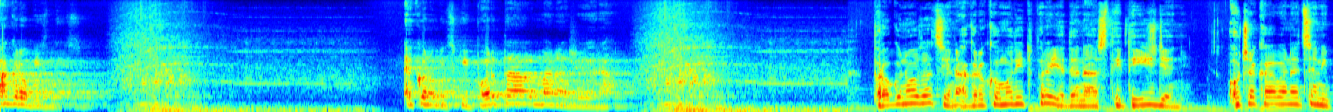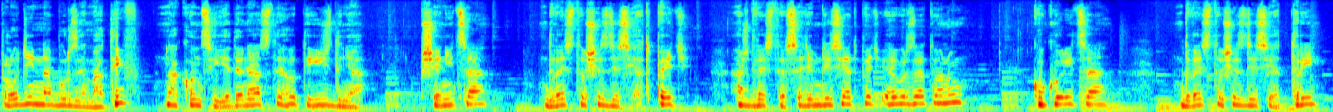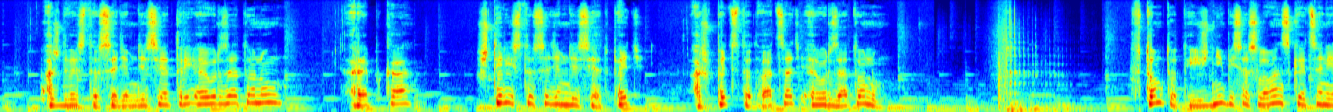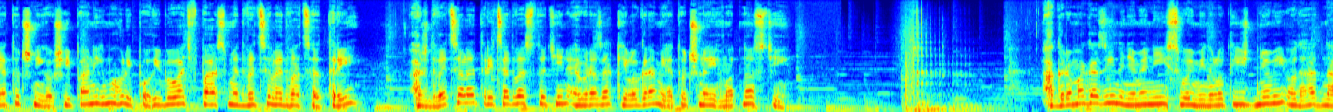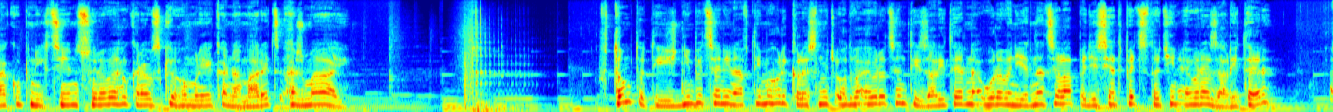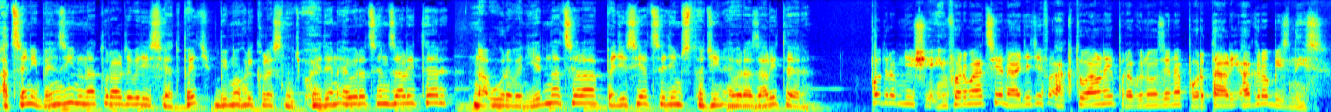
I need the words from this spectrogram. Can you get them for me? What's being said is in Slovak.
Agrobiznis. Ekonomický portál manažéra. Prognóza cien agrokomodit pre 11. týždeň. Očakávané ceny plodín na burze Matif na konci 11. týždňa. Pšenica 265 až 275 eur za tonu, kukurica 263 až 273 eur za tonu, repka 475 až 520 eur za tonu. V tomto týždni by sa slovenské ceny jatočných ošípaných mohli pohybovať v pásme 2,23 až 2,32 eur za kilogram jatočnej hmotnosti. Agromagazín nemení svoj minulotýždňový odhad nákupných cien surového kravského mlieka na marec až máj. Tomto týždni by ceny nafty mohli klesnúť o 2 eurocenty za liter na úroveň 1,55 eur za liter a ceny benzínu Natural 95 by mohli klesnúť o 1 eurocent za liter na úroveň 1,57 eur za liter. Podrobnejšie informácie nájdete v aktuálnej prognóze na portáli Agrobiznis.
